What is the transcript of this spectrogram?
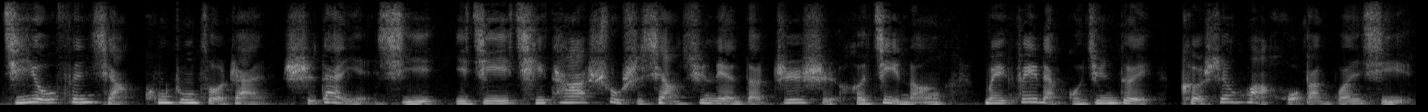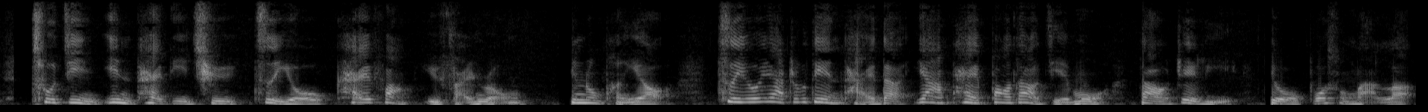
集邮分享空中作战、实弹演习以及其他数十项训练的知识和技能，美菲两国军队可深化伙伴关系，促进印太地区自由、开放与繁荣。听众朋友，自由亚洲电台的亚太报道节目到这里就播送完了，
